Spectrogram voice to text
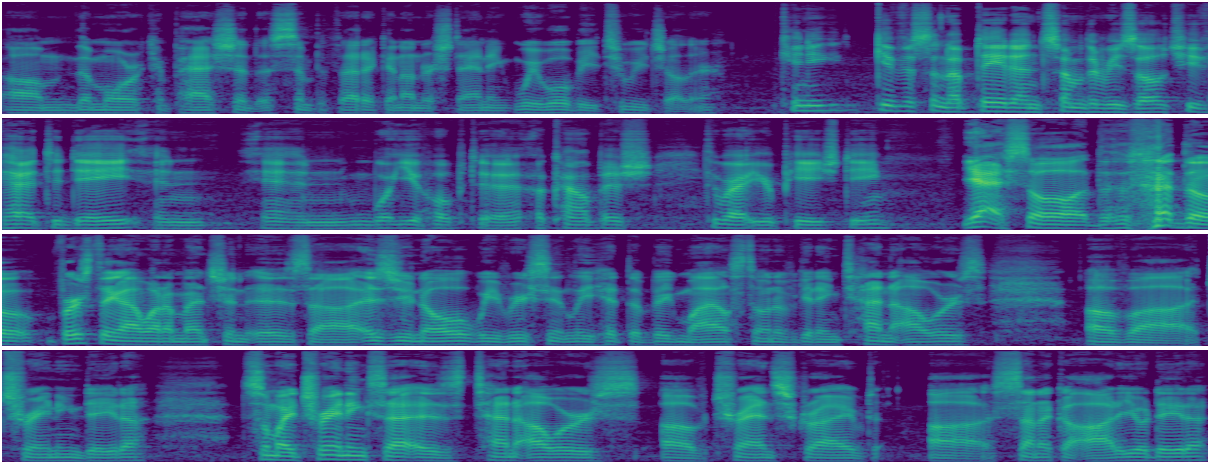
um, the more compassionate, the sympathetic, and understanding we will be to each other. Can you give us an update on some of the results you've had to date and and what you hope to accomplish throughout your PhD? Yeah, so the, the first thing I want to mention is, uh, as you know, we recently hit the big milestone of getting 10 hours of uh, training data. So my training set is 10 hours of transcribed uh, Seneca audio data.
